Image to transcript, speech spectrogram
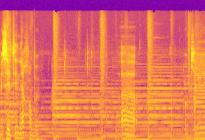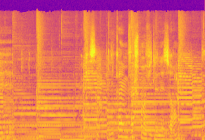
Mais ça a été nerf un peu. Euh, ok. Ok, ça, il est quand même vachement vide le Nether. Hein.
